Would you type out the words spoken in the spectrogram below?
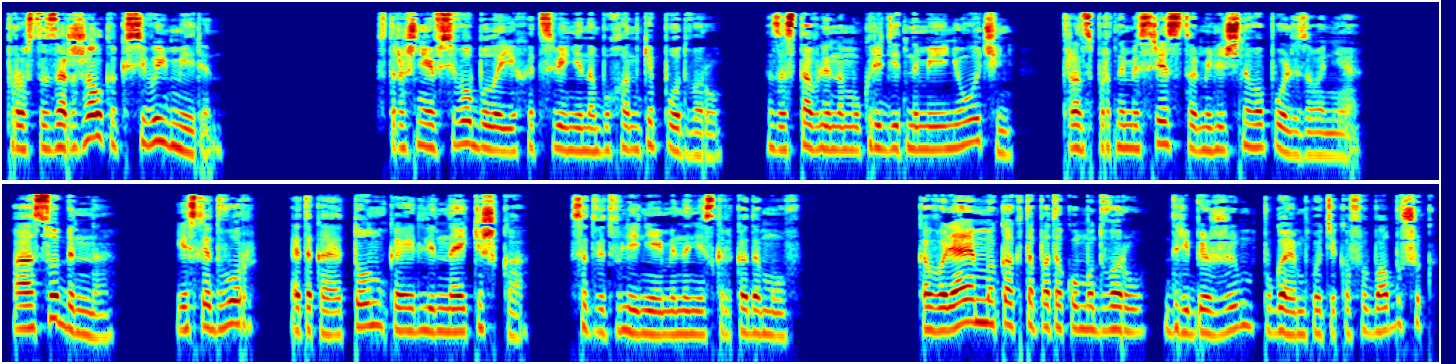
Просто заржал, как сивый мерин. Страшнее всего было ехать с Веней на буханке по двору, заставленному кредитными и не очень, транспортными средствами личного пользования. А особенно, если двор — такая тонкая и длинная кишка с ответвлениями на несколько домов. Ковыляем мы как-то по такому двору, дребезжим, пугаем котиков и бабушек.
